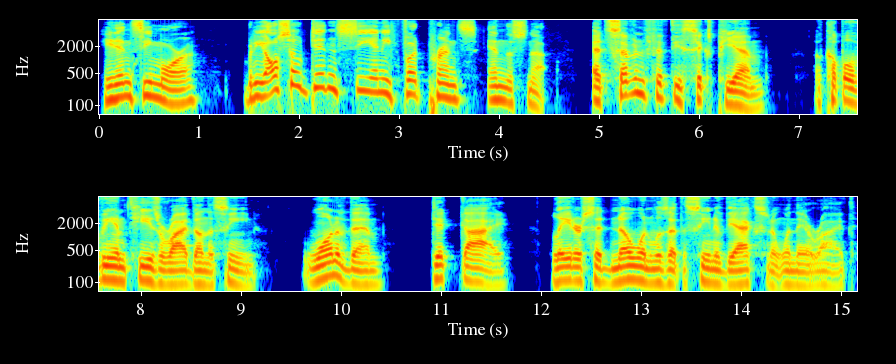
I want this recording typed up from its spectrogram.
He didn't see Maura, but he also didn't see any footprints in the snow. At 7:56 p.m., a couple of EMTs arrived on the scene. One of them, Dick Guy, later said no one was at the scene of the accident when they arrived.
